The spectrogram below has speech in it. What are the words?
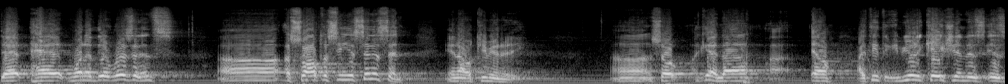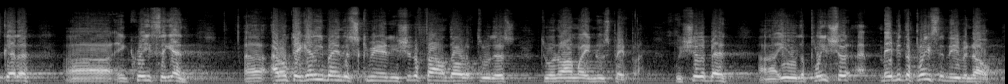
that had one of their residents uh, assault a senior citizen in our community. Uh, So again, you know, I think the communication is, is gonna increase again. Uh, I don't think anybody in this community should have found out through this, through an online newspaper. We should have been, uh, either the police should, uh, maybe the police didn't even know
